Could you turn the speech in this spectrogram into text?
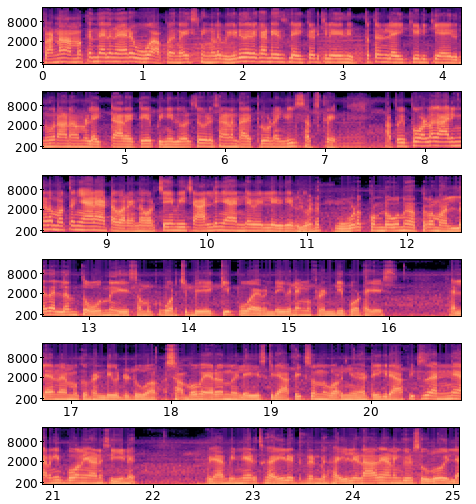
പറഞ്ഞാൽ നമുക്ക് എന്തായാലും നേരെ പോവാം. അപ്പോൾ ഗൈസ് നിങ്ങൾ വീഡിയോ വരെ കണ്ട് ലൈക്ക് അടിച്ചില്ലെങ്കിൽ ഇപ്പം തന്നെ ലൈക്ക് അടിക്കുക ഇരുന്നൂറാണ് നമ്മൾ ലൈക്ക് ടാർഗറ്റ് പിന്നെ ഇതുപോലത്തെ വിളിച്ചാണ് താല്പര്യമുണ്ടെങ്കിൽ സബ്സ്ക്രൈബ് അപ്പോൾ ഇപ്പോൾ ഉള്ള കാര്യങ്ങൾ മൊത്തം ഞാനാട്ടോ പറയുന്നത്. കുറച്ച് കഴിയുമ്പോൾ ഈ ചാനൽ ഞാൻ എന്റെ പേരിൽ എഴുതി ഇവനെ കൂടെ കൊണ്ടുപോകുന്നത് അത്ര നല്ലതല്ലെന്ന് തോന്നുന്നു കേസ് നമുക്ക് കുറച്ച് ബേക്കിൽ വേണ്ട ഇവനെ അങ്ങ് ഫ്രണ്ടിൽ പോട്ടെ കേസ് എല്ലാം നമുക്ക് ഫ്രണ്ടിൽ വിട്ടിട്ട് പോവാം. സംഭവം വേറെ ഒന്നുമില്ല ഈ ഗ്രാഫിക്സ് ഒന്ന് കുറഞ്ഞു. കേട്ടോ ഈ ഗ്രാഫിക്സ് തന്നെ ഇറങ്ങി പോകുന്നതാണ് സീന് അപ്പോൾ ഞാൻ പിന്നെ അടുത്ത് ഹൈലിട്ടിട്ടുണ്ട് ഹൈലിടാതെയാണെങ്കിൽ ഒരു സുഖമില്ല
